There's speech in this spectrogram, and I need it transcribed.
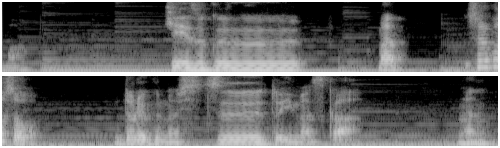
まあ、継続、まあ、それこそ努力の質といいますか、うん。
